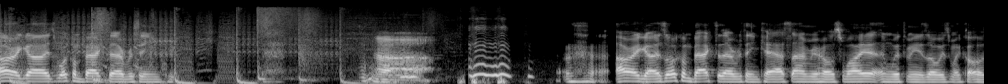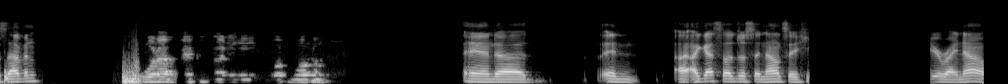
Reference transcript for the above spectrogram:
All right, guys, welcome back to everything. Uh, All right, guys, welcome back to the Everything Cast. I'm your host Wyatt, and with me, as always, my co-host Evan. what up, everybody? Welcome, welcome. And uh, and I, I guess I'll just announce it here, here right now.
